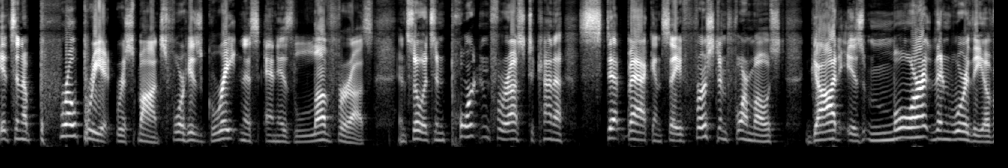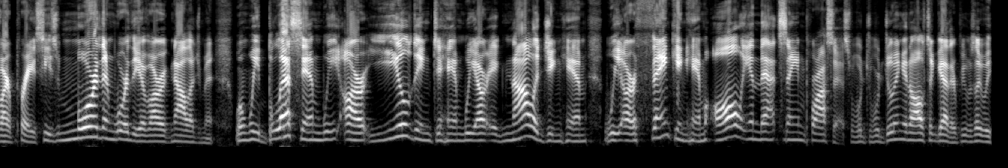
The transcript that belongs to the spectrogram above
it's an appropriate response for his greatness and his love for us. And so it's important for us to kind of step back and say, first and foremost, God is more than worthy of our praise. He's more than worthy of our acknowledgement. When we bless him, we are yielding to him, we are acknowledging him, we are thanking him, all in that same process. We're, we're doing it all together. People say, well,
